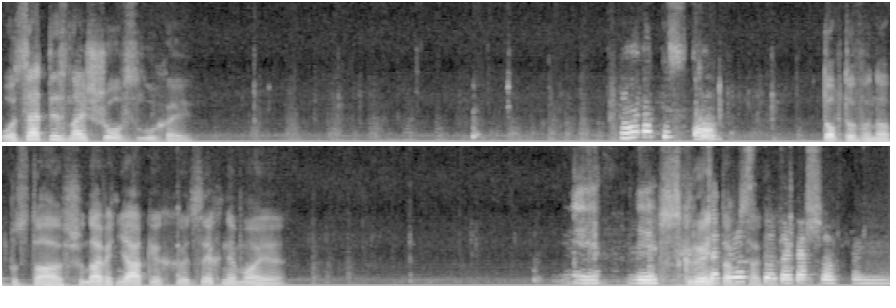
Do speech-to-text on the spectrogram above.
Оце ти знайшов, слухай. Ну вона пуста. Тобто вона пуста, що навіть ніяких цих немає. Ні, ні. Скринь Це там просто всяких. така шахта. ні.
